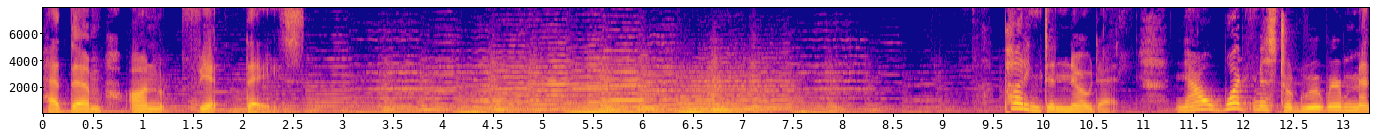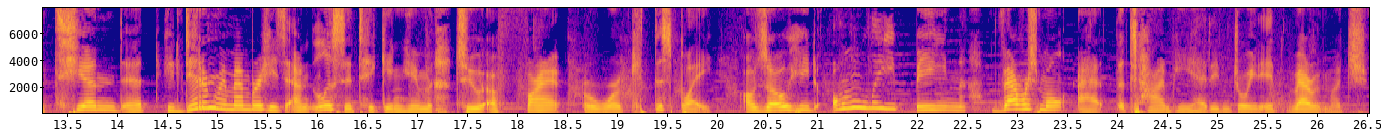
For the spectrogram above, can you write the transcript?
had them on Fiat days. Paddington know that. Now, what Mr. Gruber maintained, he didn't remember his Aunt Lucy taking him to a firework display. Although he'd only been very small at the time, he had enjoyed it very much.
